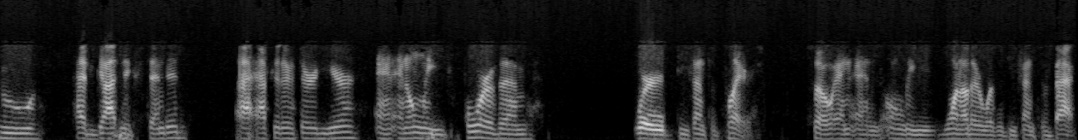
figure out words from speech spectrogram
who had gotten extended uh, after their third year, and, and only four of them were defensive players. So, and, and only one other was a defensive back.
